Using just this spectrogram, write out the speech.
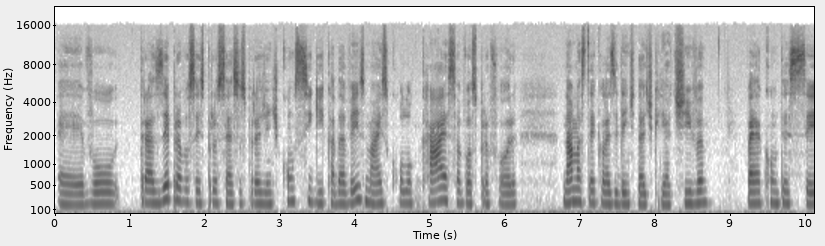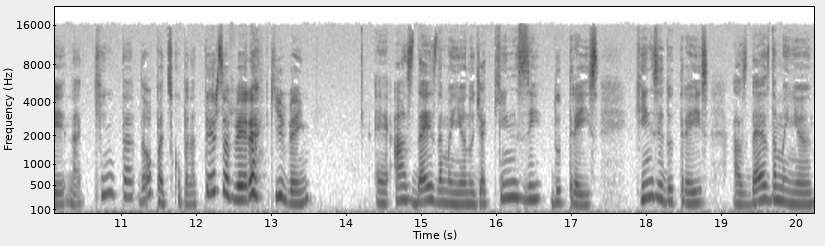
É, vou trazer para vocês processos para a gente conseguir cada vez mais colocar essa voz para fora na Masterclass Identidade Criativa. Vai acontecer na quinta, opa, desculpa, na terça-feira que vem, é, às 10 da manhã, no dia 15 do 3. 15 do 3, às 10 da manhã.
